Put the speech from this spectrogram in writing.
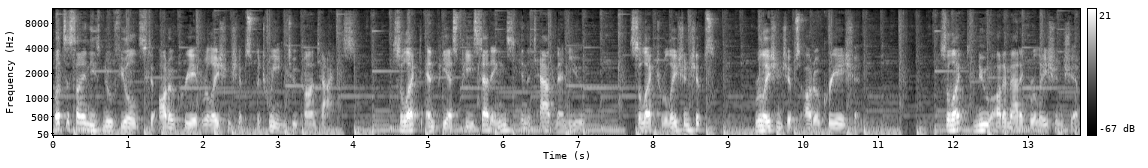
Let's assign these new fields to auto-create relationships between two contacts. Select NPSP Settings in the Tab menu. Select Relationships, Relationships Auto Creation. Select New Automatic Relationship.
